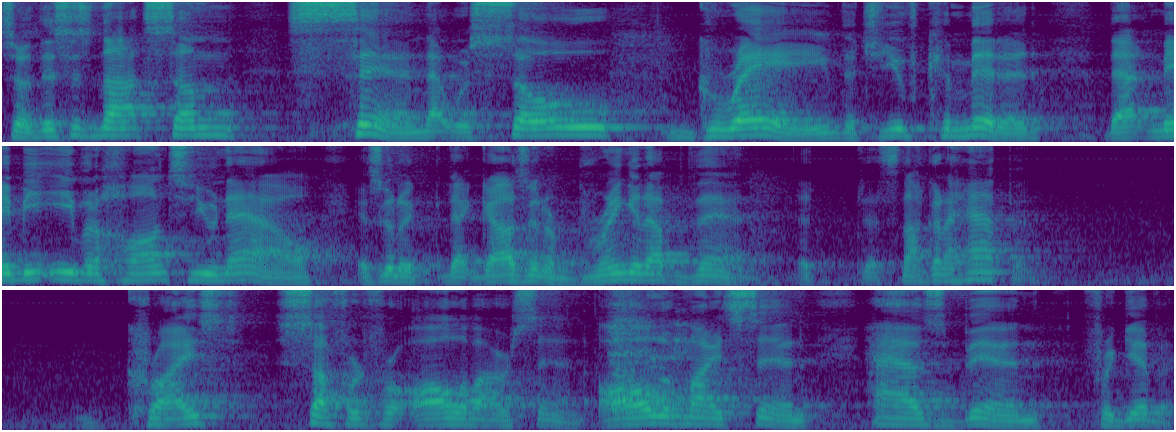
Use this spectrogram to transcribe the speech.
So this is not some sin that was so grave that you've committed that maybe even haunts you now is going to that God's going to bring it up then. That, that's not going to happen. Christ suffered for all of our sin. All of my sin has been forgiven.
